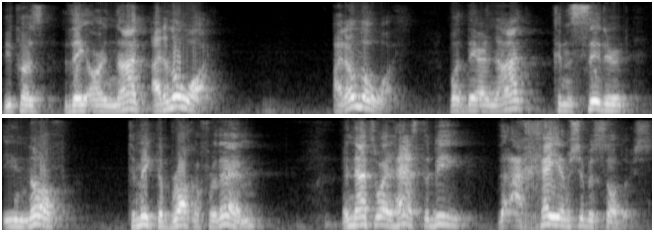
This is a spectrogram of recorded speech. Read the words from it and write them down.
Because they are not, I don't know why. I don't know why. But they are not considered enough to make the bracha for them. And that's why it has to be the achayim shebesodos.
